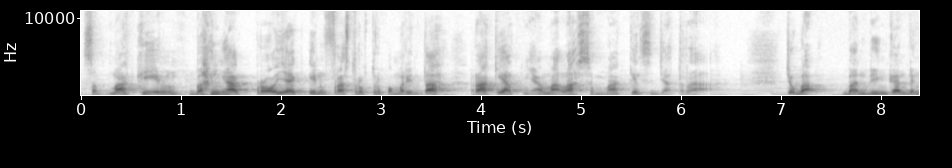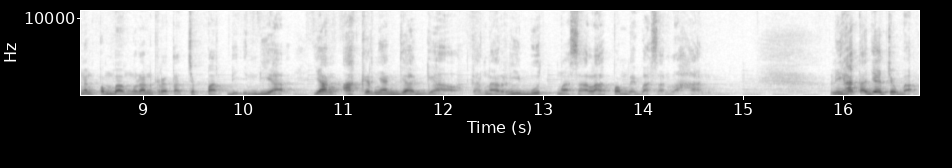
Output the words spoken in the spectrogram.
Semakin banyak proyek infrastruktur pemerintah, rakyatnya malah semakin sejahtera. Coba bandingkan dengan pembangunan kereta cepat di India yang akhirnya gagal karena ribut masalah pembebasan lahan. Lihat aja coba,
